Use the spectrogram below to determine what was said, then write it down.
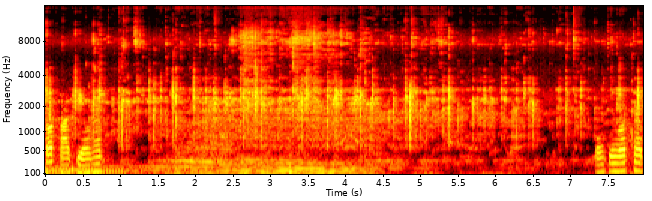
ซอสฝาเขียวครับผงปรุงรสครับ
